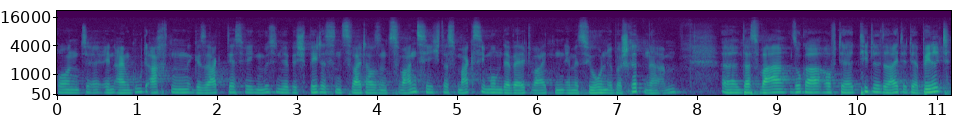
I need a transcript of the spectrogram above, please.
und äh, in einem Gutachten gesagt, deswegen müssen wir bis spätestens 2020 das Maximum der weltweiten Emissionen überschritten haben. Äh, das war sogar auf der Titelseite der Bild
